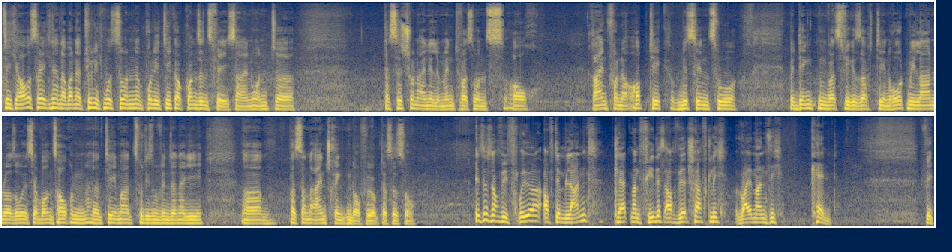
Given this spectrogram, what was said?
sich ausrechnen, aber natürlich muss so eine Politik auch konsensfähig sein und äh, das ist schon ein Element, was uns auch rein von der Optik bis hin zu bedenken, was wie gesagt den Rotmilan oder so ist ja bei uns auch ein äh, Thema zu diesem Windenergie, ähm, was dann einschränkend auch wirkt. Das ist so. Ist es noch wie früher? Auf dem Land klärt man vieles auch wirtschaftlich, weil man sich kennt. Wir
